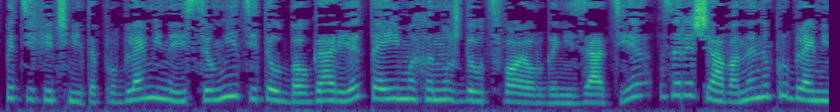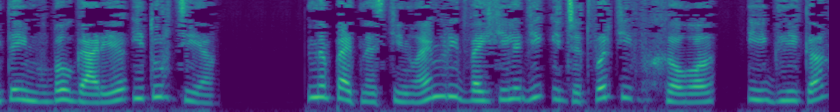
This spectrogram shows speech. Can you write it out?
специфичните проблеми на изселниците от България те имаха нужда от своя организация за решаване на проблемите им в България и Турция. На 15 ноември 2004 в Хъла, Иглика,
